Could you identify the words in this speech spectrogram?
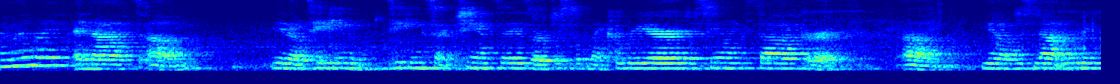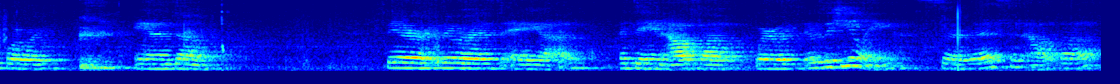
in my life and not um, you know taking taking certain chances or just with my career, just feeling stuck or um, you know just not moving forward. and um, there there was a uh, a day in Alpha where it was, it was a healing service in Alpha.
